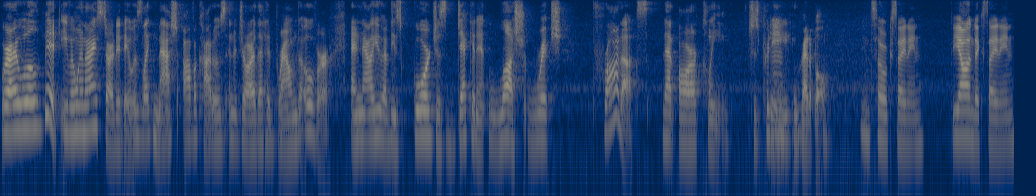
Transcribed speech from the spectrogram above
Where I will admit, even when I started, it was like mashed avocados in a jar that had browned over. And now you have these gorgeous, decadent, lush, rich products that are clean, which is pretty mm-hmm. incredible. It's so exciting. Beyond exciting.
